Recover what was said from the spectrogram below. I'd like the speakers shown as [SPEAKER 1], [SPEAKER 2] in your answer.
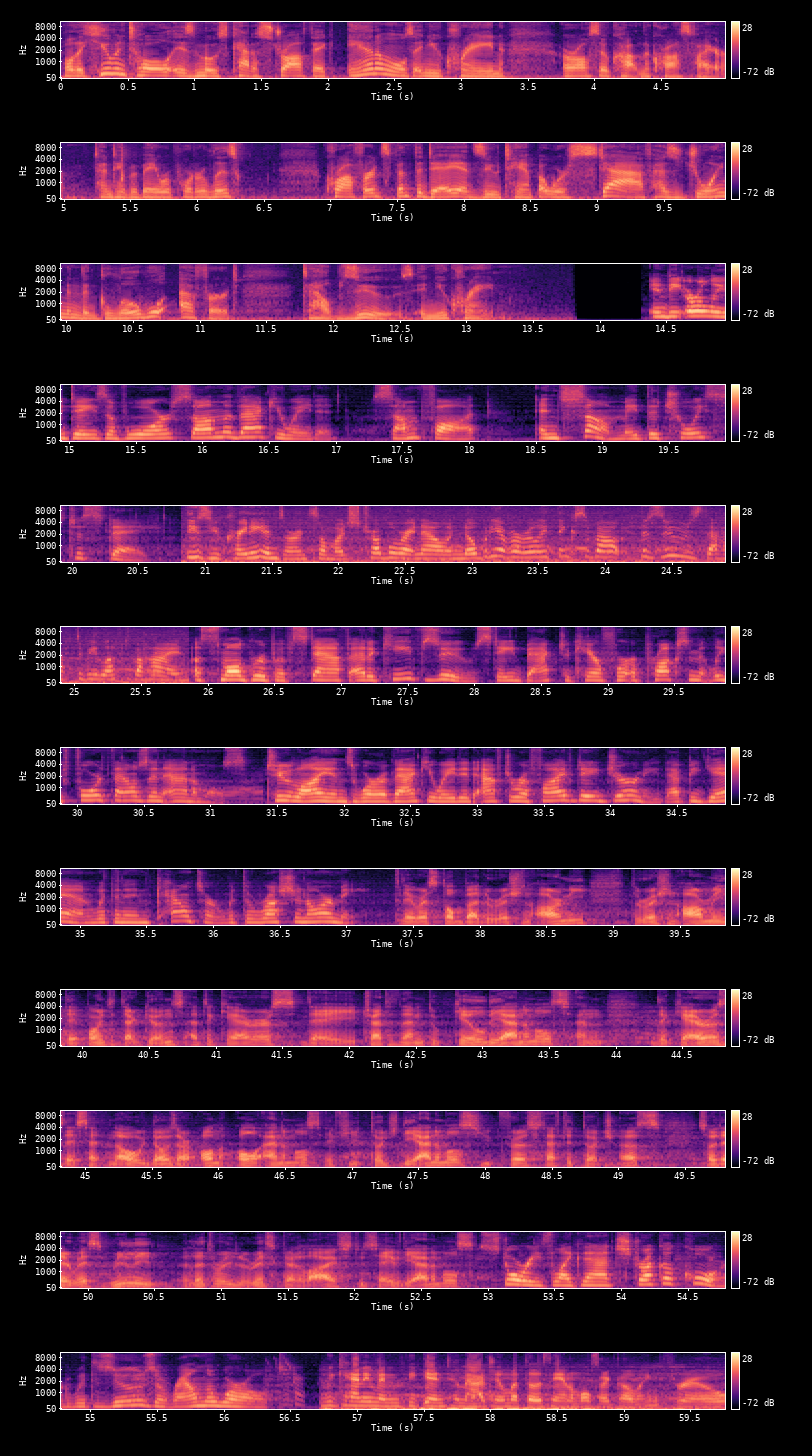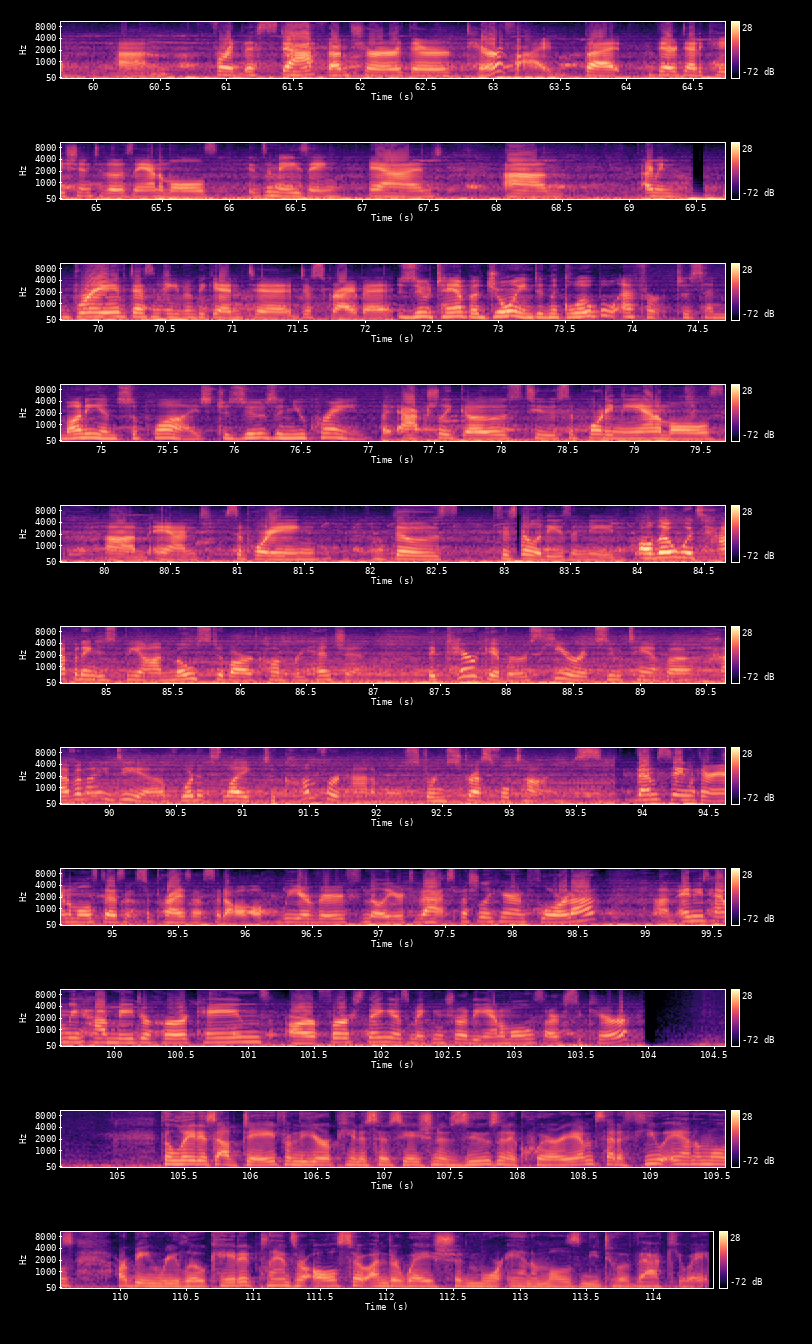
[SPEAKER 1] While the human toll is most catastrophic, animals in Ukraine are also caught in the crossfire. 10 Tampa Bay reporter Liz Crawford spent the day at Zoo Tampa, where staff has joined in the global effort to help zoos in Ukraine.
[SPEAKER 2] In the early days of war, some evacuated, some fought, and some made the choice to stay.
[SPEAKER 3] These Ukrainians are in so much trouble right now, and nobody ever really thinks about the zoos that have to be left behind.
[SPEAKER 2] A small group of staff at a Kiev zoo stayed back to care for approximately 4,000 animals. Two lions were evacuated after a five day journey that began with an encounter with the Russian army.
[SPEAKER 4] They were stopped by the Russian army. The Russian army, they pointed their guns at the carriers. They threatened them to kill the animals. And the carriers, they said, no, those are all animals. If you touch the animals, you first have to touch us. So they risk, really, literally risk their lives to save the animals.
[SPEAKER 2] Stories like that struck a chord with zoos around the world.
[SPEAKER 5] We can't even begin to imagine what those animals are going through. Um, for the staff, I'm sure they're terrified, but their dedication to those animals is amazing. And um, I mean, brave doesn't even begin to describe it.
[SPEAKER 2] Zoo Tampa joined in the global effort to send money and supplies to zoos in Ukraine.
[SPEAKER 5] It actually goes to supporting the animals um, and supporting those facilities in need.
[SPEAKER 3] Although what's happening is beyond most of our comprehension, the caregivers here at Zoo Tampa have an idea of what it's like to comfort animals during stressful times.
[SPEAKER 5] Them staying with their animals doesn't surprise us at all. We are very familiar to that, especially here in Florida. Um, anytime we have major hurricanes, our first thing is making sure the animals are secure.
[SPEAKER 1] The latest update from the European Association of Zoos and Aquariums said a few animals are being relocated. Plans are also underway should more animals need to evacuate.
